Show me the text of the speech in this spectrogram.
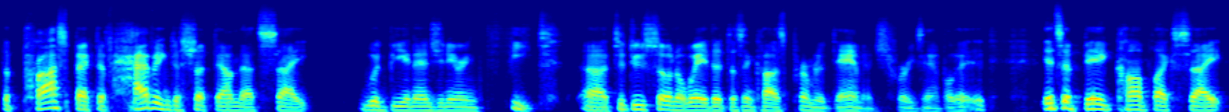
the prospect of having to shut down that site would be an engineering feat uh, to do so in a way that doesn't cause permanent damage. For example, it, it's a big, complex site.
